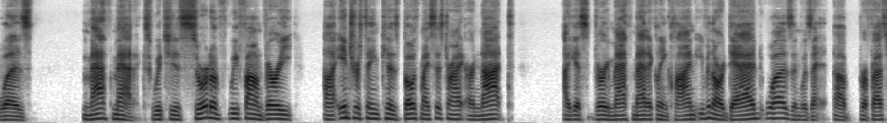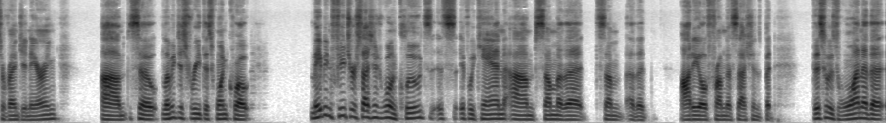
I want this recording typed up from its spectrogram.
was mathematics, which is sort of we found very uh, interesting because both my sister and I are not, I guess, very mathematically inclined, even though our dad was and was a, a professor of engineering. Um, so let me just read this one quote. Maybe in future sessions we'll include, if we can, um, some of the some of the audio from the sessions, but this was one of the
